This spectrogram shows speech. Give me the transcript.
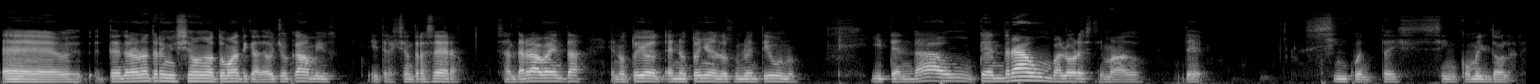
tendrá una transmisión automática de 8 cambios y tracción trasera. Saldrá a la venta en otoño, en otoño del 2021 y tendrá un, tendrá un valor estimado de 55 mil dólares.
